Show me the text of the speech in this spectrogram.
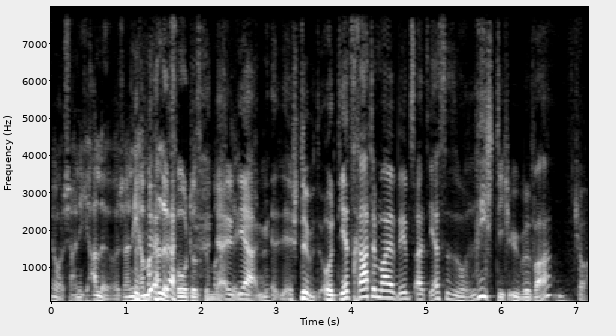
Ja, wahrscheinlich alle. Wahrscheinlich haben alle Fotos gemacht. Ja, ja ich, ne? äh, stimmt. Und jetzt rate mal, wem es als erstes so richtig übel war. Tja,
